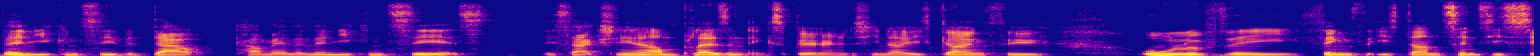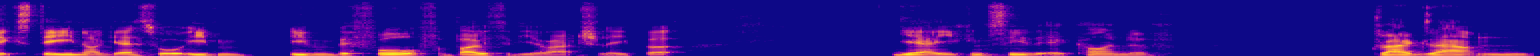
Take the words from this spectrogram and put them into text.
then you can see the doubt come in, and then you can see it's it's actually an unpleasant experience. You know, he's going through all of the things that he's done since he's 16, I guess, or even even before for both of you actually. But yeah, you can see that it kind of drags out and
